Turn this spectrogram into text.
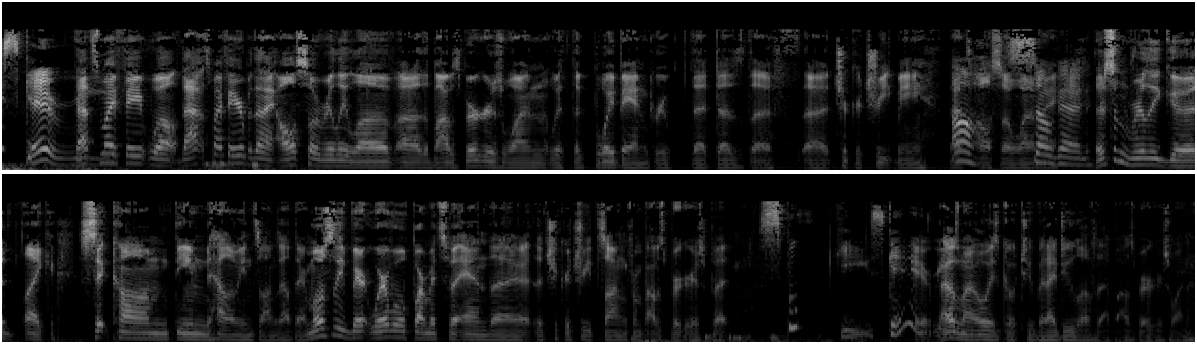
scary. That's my favorite. Well, that's my favorite. But then I also really love uh, the Bob's Burgers one with the boy band group that does the uh, "Trick or Treat Me." That's Oh, also one so of my. good. There's some really good like sitcom themed Halloween songs out there. Mostly Bear- Werewolf Bar Mitzvah and the the Trick or Treat song from Bob's Burgers. But spooky, scary. that was my always go to. But I do love that Bob's Burgers one.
